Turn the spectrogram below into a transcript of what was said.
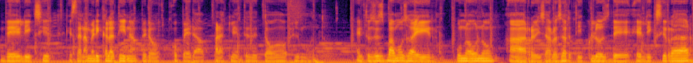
de Elixir que está en América Latina, pero opera para clientes de todo el mundo. Entonces vamos a ir uno a uno a revisar los artículos de Elixir Radar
